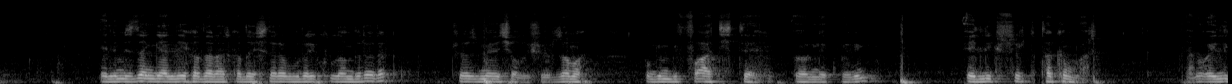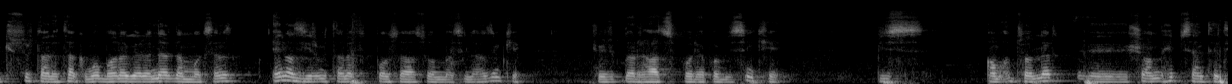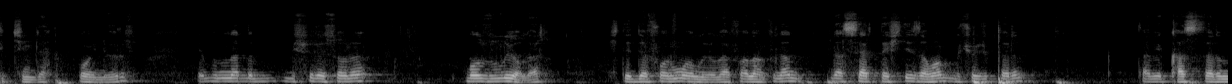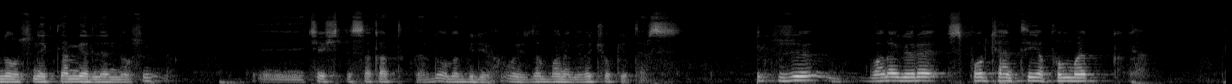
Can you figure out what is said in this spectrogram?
elimizden geldiği kadar arkadaşlara burayı kullandırarak çözmeye çalışıyoruz ama bugün bir Fatih'te örnek vereyim. 50 küsür takım var. Yani o 50 küsür tane takımı bana göre nereden baksanız en az 20 tane futbol sahası olması lazım ki çocuklar rahat spor yapabilsin ki biz amatörler e, şu anda hep sentetik çimde oynuyoruz. E, bunlar da bir süre sonra bozuluyorlar. İşte deforme oluyorlar falan filan. Biraz sertleştiği zaman bu çocukların tabii kaslarında olsun, eklem yerlerinde olsun e, çeşitli sakatlıkları da olabiliyor. O yüzden bana göre çok yetersiz. Beylikdüzü bana göre spor kenti yapılmak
